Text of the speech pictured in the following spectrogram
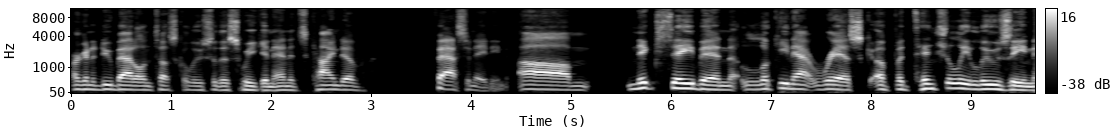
are going to do battle in Tuscaloosa this weekend. And it's kind of fascinating. Um, Nick Saban looking at risk of potentially losing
